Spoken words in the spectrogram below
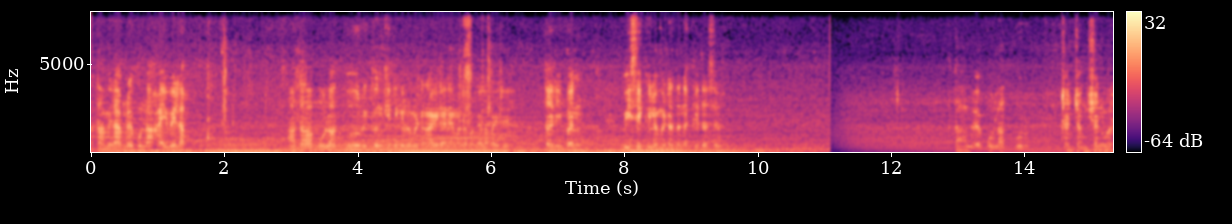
आता आम्ही लागलोय पुन्हा हायवेला आता पोलादपूर इथून किती किलोमीटर आयडिया नाही मला बघायला पाहिजे. तरी पण वीस एक किलोमीटर तर नक्कीच असेल. आता आलोय पोलादपूरच्या जंक्शनवर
